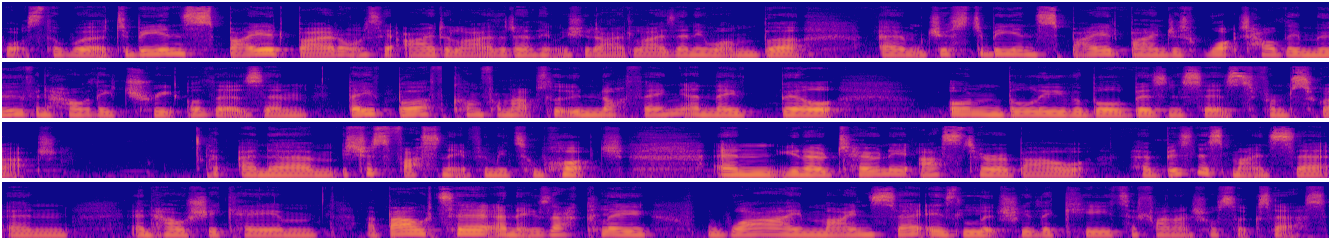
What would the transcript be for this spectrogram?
what's the word? To be inspired by. I don't want to say idolize. I don't think we should idolize anyone, but um, just to be inspired by and just watch how they move and how they treat others. And they've both come from absolutely nothing and they've built unbelievable businesses from scratch and um, it's just fascinating for me to watch. And you know, Tony asked her about her business mindset and and how she came about it, and exactly why mindset is literally the key to financial success.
